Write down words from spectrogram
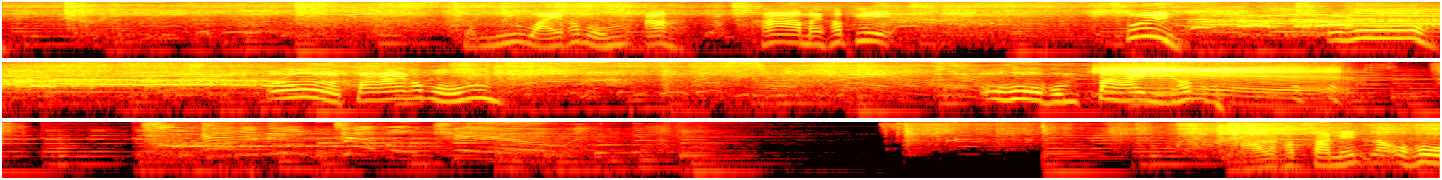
แบบนี้ไหวครับผมอะฆ่ามันครับพี่เฮ้ยโอ้โหเออตายครับผม โอ้โหผมตายอีกครับ Enemy double kill. เอาละครับซานิดแล้วโอ้โห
